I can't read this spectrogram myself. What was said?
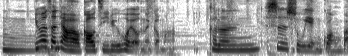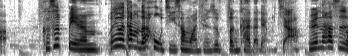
嗯，因为生小孩有高几率会有那个吗？可能世俗眼光吧。可是别人，因为他们在户籍上完全是分开的两家，因为他是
